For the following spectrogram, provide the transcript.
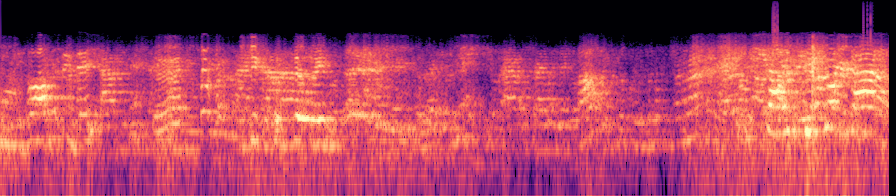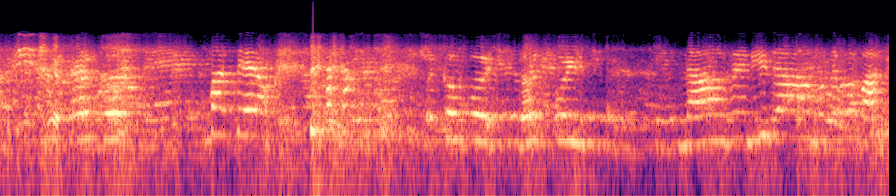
No bloco sem deixar. É. Que aconteceu aí? Tá, se jogaram. Eu quero. Mas como foi? Onde foi isso? Na Avenida Monteiro Lobato.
